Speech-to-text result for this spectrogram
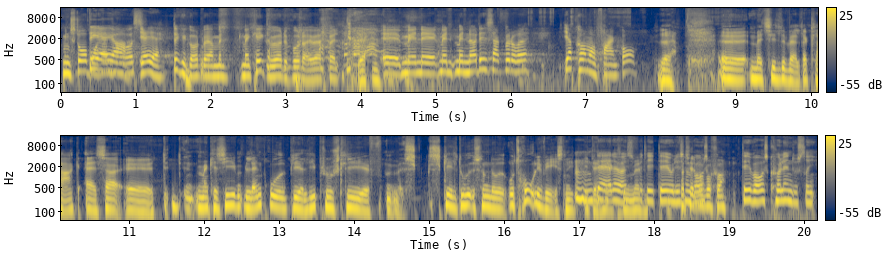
Min storebror, Det er han jeg har, også. Ja, ja, det kan godt være, men man kan ikke høre det på dig i hvert fald. ja. øh, men, øh, men, men når det er sagt, ved du hvad? Jeg kommer fra en gård, Ja, øh, Mathilde Walter Clark, altså øh, d- d- man kan sige, at landbruget bliver lige pludselig øh, skilt ud som noget utrolig væsentligt Mm, i den det her er det også, klima. fordi det er jo ligesom Fortæl vores, mig, hvorfor. det er vores kulindustri.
